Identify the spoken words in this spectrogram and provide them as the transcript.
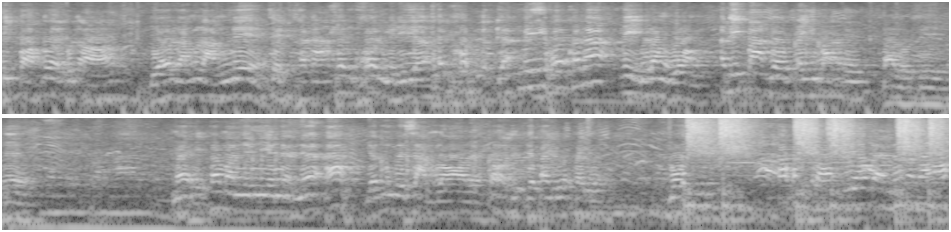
ซีบอกด้วยคุณอ๋อเดี๋ยวหลังๆนี่เจ็ดคณะเข้มข้นอย่างนี้เยอะเข้มข้นอยากมีหกคณะไม่ต้องห่วง อันนี้บ้านโรตีมาบาโรตีเออไม่ถ้ามันเนียนๆแบบเนี้ยอะเดี๋ยวมึงไปสั่งรอเลยก็เดี๋ยวไปด้วยไปด้วยโรตีถ้าเป็นซองเดียวแบบนั้นนะครับ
